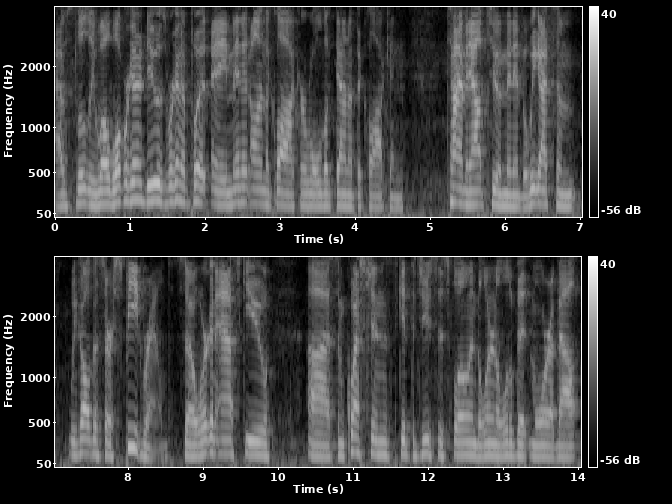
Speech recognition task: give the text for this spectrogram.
Absolutely. Well, what we're gonna do is we're gonna put a minute on the clock, or we'll look down at the clock and time it out to a minute. But we got some. We call this our speed round. So we're gonna ask you uh, some questions to get the juices flowing to learn a little bit more about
